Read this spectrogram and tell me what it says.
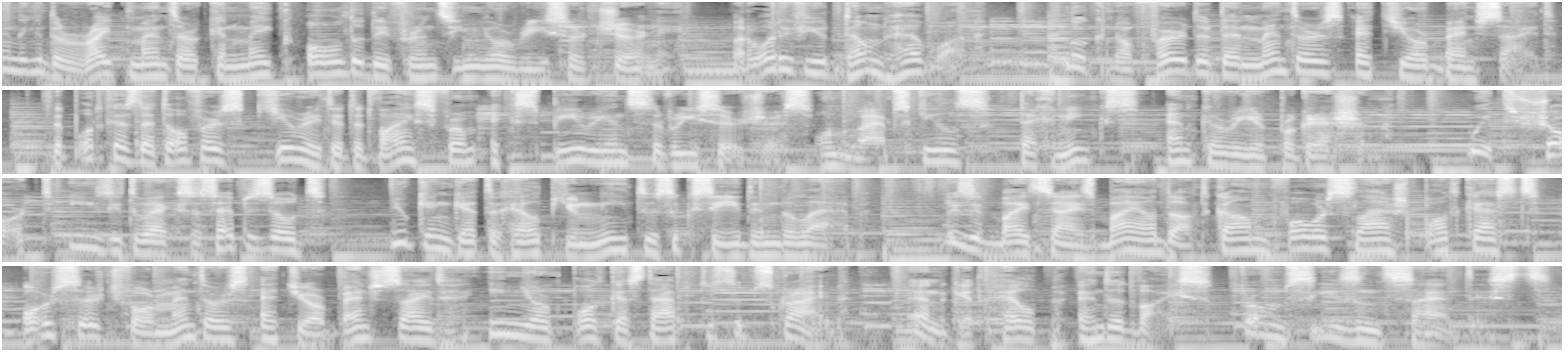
Finding the right mentor can make all the difference in your research journey. But what if you don't have one? Look no further than Mentors at Your Benchside, the podcast that offers curated advice from experienced researchers on lab skills, techniques, and career progression. With short, easy to access episodes, you can get the help you need to succeed in the lab. Visit bitesizebio.com forward slash podcasts or search for Mentors at Your Benchside in your podcast app to subscribe and get help and advice from seasoned scientists.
